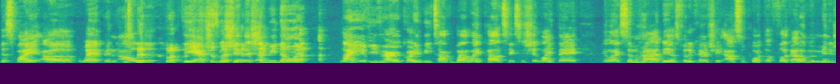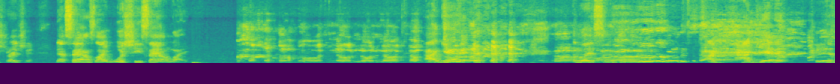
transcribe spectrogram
despite uh, WAP and all the theatrical shit that she be doing, like if you've heard Cardi B talk about like politics and shit like that, and like some of her ideas for the country, I support the fuck out of administration that sounds like what she sound like. no, no, no, no. I get it. Listen, I I get it. his,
